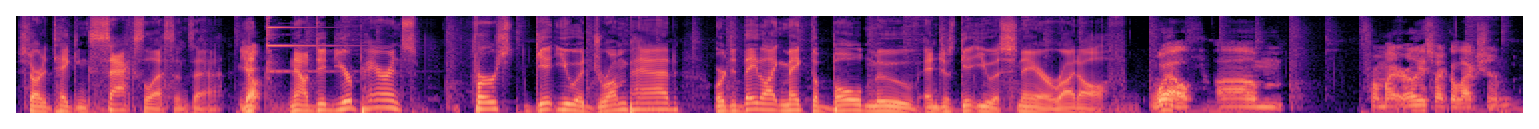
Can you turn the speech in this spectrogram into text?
started taking sax lessons at. Yep. Now, did your parents first get you a drum pad, or did they like make the bold move and just get you a snare right off? Well, um, from my earliest recollection,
